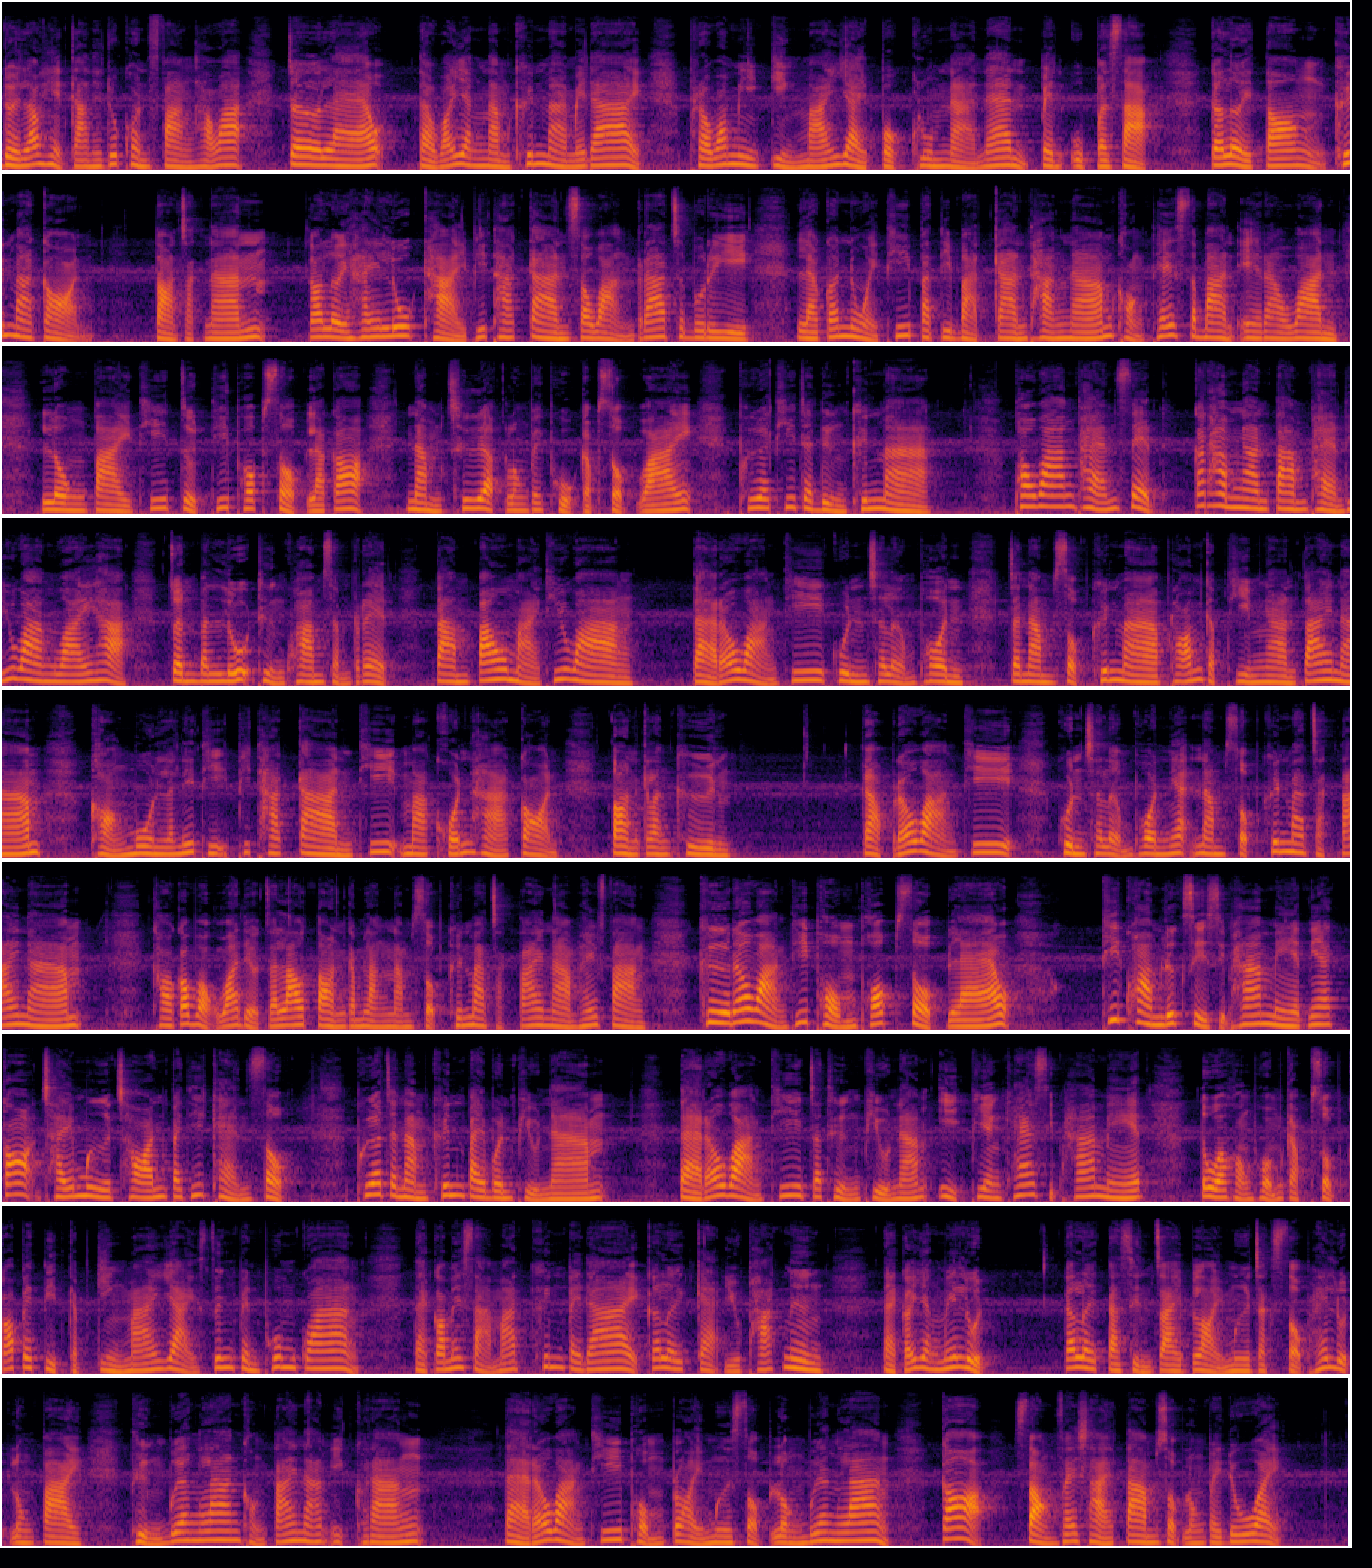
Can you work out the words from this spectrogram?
โดยเล่าเหตุการณ์ให้ทุกคนฟังค่ะว่า เจอแล้วแต่ว่ายังนำขึ้นมาไม่ได้ เพราะว่ามีกิ่งไม้ใหญ่ปกคลุมหนาแน่นเป็นอุปสรรค ก็เลยต้องขึ้นมาก่อน ต่อจากนั้น ก็เลยให้ลูกข่ายพิทักษ์การสว่างราชบุรี แล้วก็หน่วยที่ปฏิบัติการทางน้ำของเทศบาลเอราวัน ลงไปที่จุดที่พบศพ แล้วก็นำเชือกลงไปผูกกับศพไว้ เพื่อที่จะดึงขึ้นมาพอวางแผนเสร็จก็ทำงานตามแผนที่วางไว้ค่ะ จนบรรลุถึงความสำเร็จตามเป้าหมายที่วาง แต่ระหว่างที่คุณเฉลิมพล จะนำศพขึ้นมาพร้อมกับทีมงานใต้น้ำของมูลลนิธิพิทักษ์การที่มาค้นหาก่อน ตอนกลางคืน กับระหว่างที่คุณเฉลิมพลเนี่ยนำศพขึ้นมาจากใต้น้ำเขาก็บอกว่าเดี๋ยวจะเล่าตอนกำลังนำศพขึ้นมาจากใต้น้ำให้ฟัง คือระหว่างที่ผมพบศพแล้วที่ความลึก 45 เมตรเนี่ยก็ใช้มือช้อนไปที่แขนศพ เพื่อจะนำขึ้นไปบนผิวน้ำ แต่ระหว่างที่จะถึงผิวน้ำอีกเพียงแค่ 15 เมตร ตัวของผมกับศพก็ไปติดกับกิ่งไม้ใหญ่ซึ่งเป็นพุ่มกว้าง แต่ก็ไม่สามารถขึ้นไปได้ ก็เลยแกะอยู่พักหนึ่ง แต่ก็ยังไม่หลุด ก็เลยตัดสินใจปล่อยมือจากศพให้หลุดลงไป ถึงเบื้องล่างของใต้น้ำอีกครั้ง แต่ระหว่างที่ผมปล่อยมือศพลงเบื้องล่าง ก็ส่องไฟฉายตามศพลงไปด้วย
